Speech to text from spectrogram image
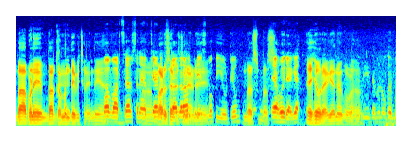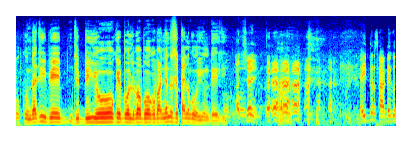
ਬਾ ਆਪਣੇ ਬਾਗਮਨ ਦੇ ਵਿੱਚ ਰਹਿੰਦੇ ਆ। ਬਾ WhatsApp Snapchat Instagram Facebook YouTube ਬਸ ਬਸ। ਇਹੋ ਹੀ ਰਹਿ ਗਿਆ। ਇਹੋ ਰਹਿ ਗਿਆ ਇਹਨਾਂ ਕੋਲ। ਕੇ ਬੁੱਕ ਹੁੰਦਾ ਜੀ ਵੀ ਜਿੱਬੀ ਉਹ ਕੇ ਬੋਲਵਾ ਬੋਕ ਬਣ ਜਾਂਦਾ ਸਪੈਲਿੰਗ ਉਹੀ ਹੁੰਦੇ ਜੀ। ਅੱਛਾ ਜੀ। ਇੱਧਰ ਸਾਡੇ ਕੋਲ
